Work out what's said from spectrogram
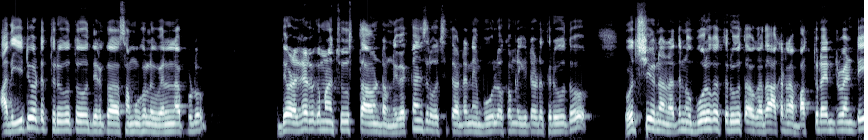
అది ఇటువంటి తిరుగుతూ దీని సమూహంలో వెళ్ళినప్పుడు దేవుడు అన్నట్లుగా మనం చూస్తూ ఉంటాం. నువ్వు ఎక్కడి నుంచి వచ్చితే అంటే నేను భూలోకంలో ఇటు తిరుగుతూ వచ్చి ఉన్నాను. అదే నువ్వు భూలోకం తిరుగుతావు కదా అక్కడ నా భక్తుడైనటువంటి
